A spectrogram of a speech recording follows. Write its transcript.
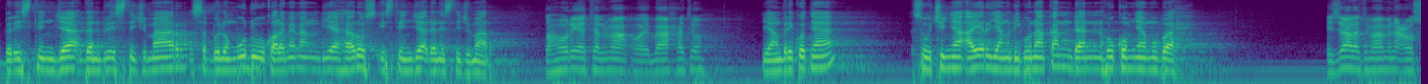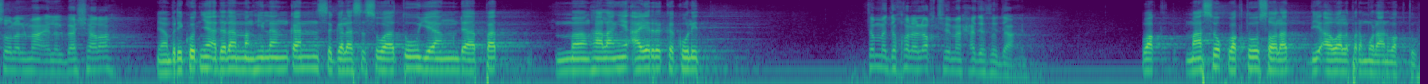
beristinja dan beristijmar sebelum wudu kalau memang dia harus istinja dan istijmar. yang berikutnya sucinya air yang digunakan dan hukumnya mubah. Yang berikutnya adalah menghilangkan segala sesuatu yang dapat menghalangi air ke kulit. Masuk waktu sholat di awal permulaan waktu.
